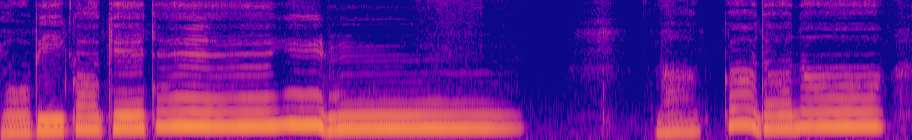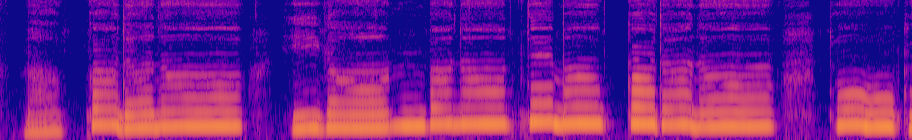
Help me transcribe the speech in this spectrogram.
呼びかけている。真っ赤だな真っ赤だな彼岸花って真っ赤だな遠く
